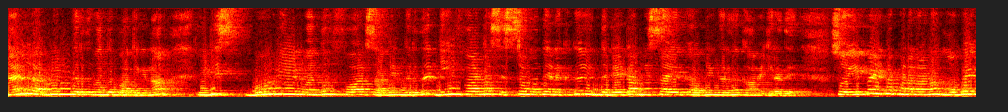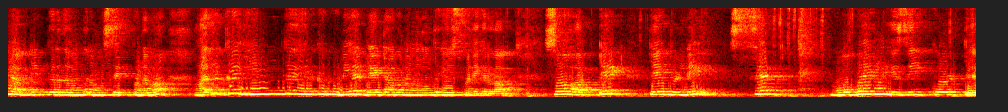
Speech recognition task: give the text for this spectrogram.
நல் அப்படிங்கிறது வந்து பாத்தீங்கன்னா இட் இஸ் பூலியன் வந்து ஃபால்ஸ் அப்படிங்கிறது டிஃபால்ட்டா சிஸ்டம் வந்து எனக்கு இந்த டேட்டா மிஸ் ஆயிருக்கு அப்படிங்கறத காமிக்கிறது. சோ இப்போ என்ன பண்ணலாம்னா மொபைல் அப்படிங்கறத வந்து நம்ம செட் பண்ணலாம். அதுக்கு இங்க இருக்கக்கூடிய டேட்டாவை நம்ம வந்து யூஸ் பண்ணிக்கலாம். So update table name set mobile is equal to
